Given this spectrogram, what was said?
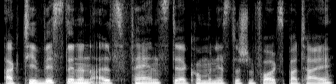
Aktivistinnen als Fans der kommunistischen Volkspartei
